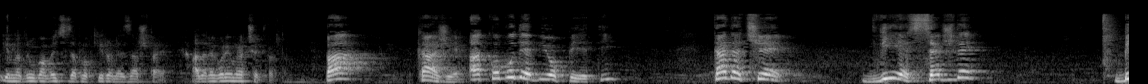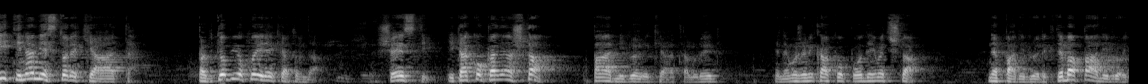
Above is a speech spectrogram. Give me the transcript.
ili na drugom već si zablokirao, ne znaš šta je. A da ne govorimo na četvrtom. Pa, kaže, ako bude bio peti, tada će dvije sežde biti na mjesto rekiata. Pa bi to bio koji rekiat onda? Šesti. I tako klanja šta? Parni broj rekiata, ali u redu. Jer ne može nikako pode imati šta? Ne parni broj rekiata. Treba parni broj.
